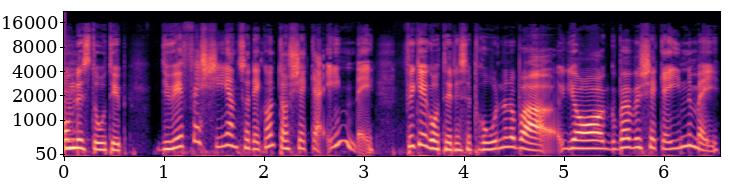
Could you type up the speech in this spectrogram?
om det stod typ, du är för sen så det går inte att checka in dig. Fick jag gå till receptionen och bara, jag behöver checka in mig.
